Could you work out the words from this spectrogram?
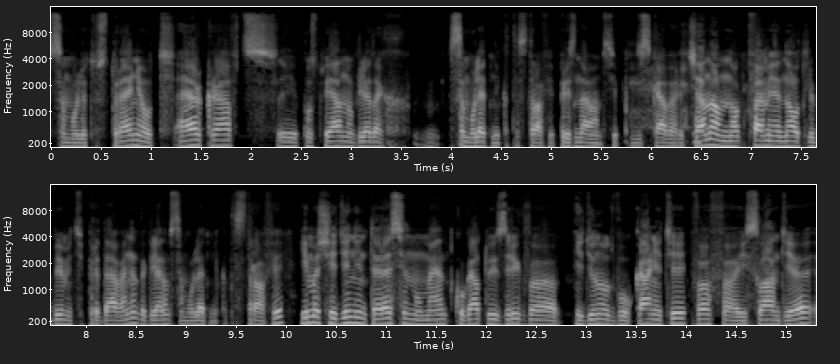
самолетостроение, от aircrafts и постоянно гледах самолетни катастрофи, признавам си по Discovery Channel, но това ми е едно от любимите предавания, да гледам самолетни катастрофи. Имаше един интересен момент, когато изригва един от вулканите в а, Исландия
